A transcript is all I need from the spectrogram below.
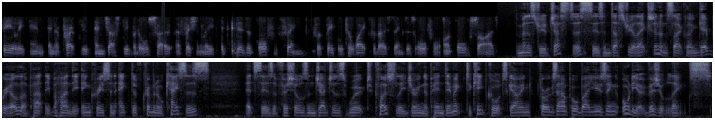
fairly and, and appropriately and justly, but also efficiently. It, it is an awful thing for people to wait for those things. It's awful on all sides. The Ministry of Justice says industrial action and Cyclone Gabrielle are partly behind the increase in active criminal cases. It says officials and judges worked closely during the pandemic to keep courts going, for example, by using audio visual links.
